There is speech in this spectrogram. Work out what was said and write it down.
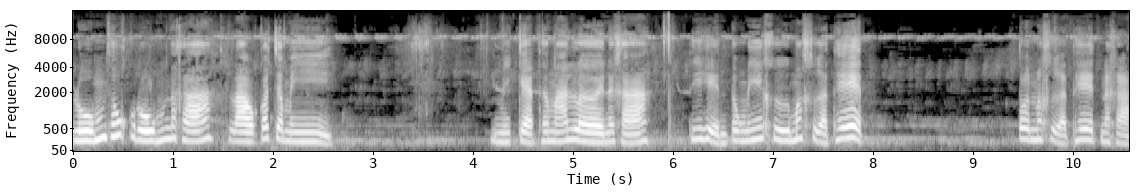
หลุมทุกหลุมนะคะ เราก็จะมี มีแกบทั้งนั้นเลยนะคะ ที่เห็นตรงนี้คือมะเขือเทศ ต้นมะเขือเทศนะคะ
